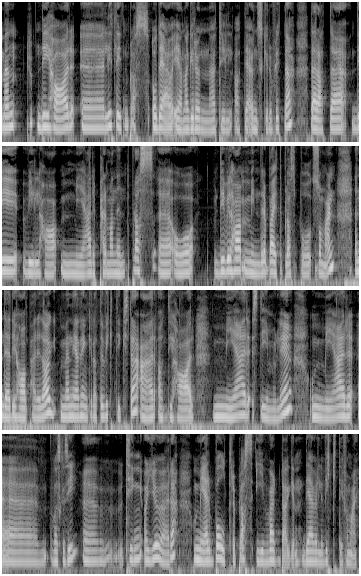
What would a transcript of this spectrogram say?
Men de har eh, litt liten plass, og det er jo en av grunnene til at jeg ønsker å flytte. Det er at de vil ha mer permanent plass, og de vil ha mindre beiteplass på sommeren enn det de har per i dag, men jeg tenker at det viktigste er at de har mer stimuli og mer eh, Hva skal jeg si eh, ting å gjøre, og mer boltreplass i hverdagen. Det er veldig viktig for meg.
